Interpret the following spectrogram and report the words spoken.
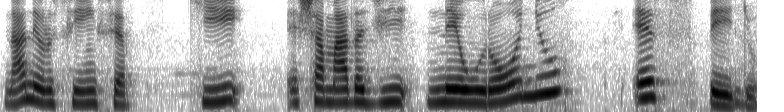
na neurociência que é chamada de neurônio espelho.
